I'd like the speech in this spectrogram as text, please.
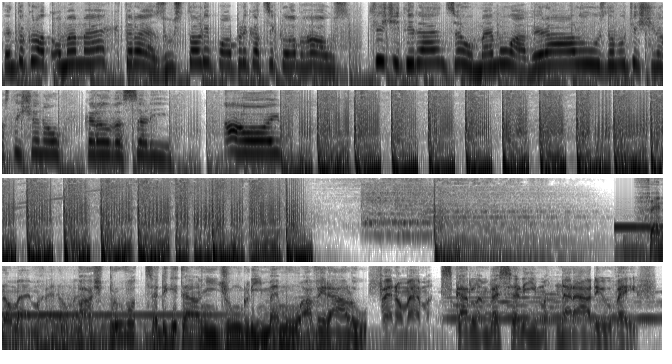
tentokrát o memech, které zůstaly po aplikaci Clubhouse. Příští týden se u memu a virálů znovu těší naslyšenou Karel Veselý. Ahoj! Fenomem Váš průvodce digitální džunglí memů a virálů. Fenomem S Karlem Veselým na rádiu Wave.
